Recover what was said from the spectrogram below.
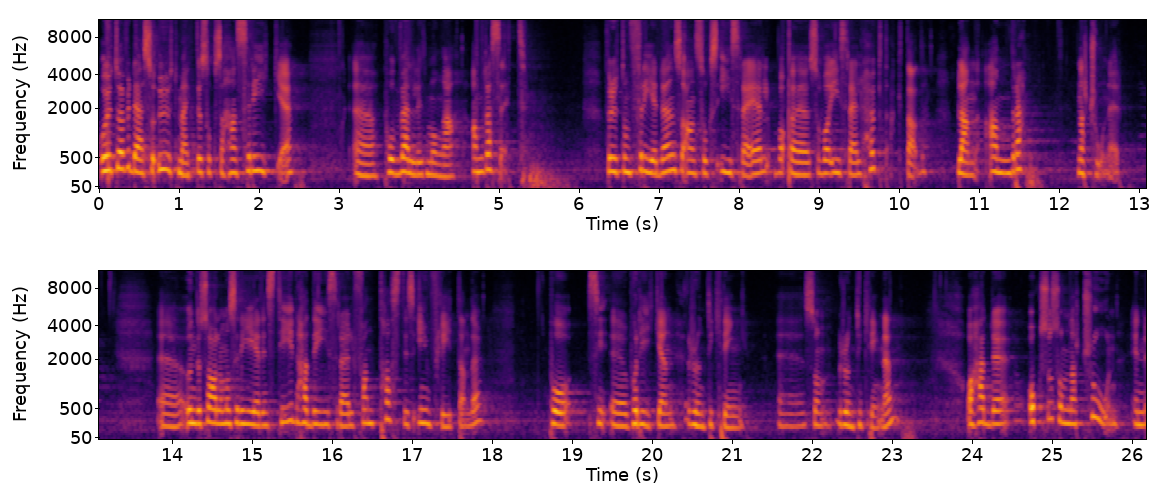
Och utöver det så utmärktes också hans rike eh, på väldigt många andra sätt. Förutom freden så ansågs Israel, eh, så var Israel högt aktad bland andra nationer. Eh, under Salomos regeringstid hade Israel fantastiskt inflytande på, eh, på riken runt omkring, som, runt omkring den och hade också som nation en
